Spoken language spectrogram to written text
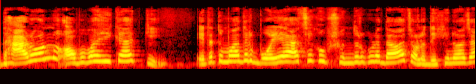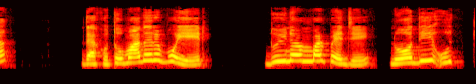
ধারণ অববাহিকা কি? এটা তোমাদের বইয়ে আছে, খুব সুন্দর করে দেওয়া, চলো দেখে নেওয়া যাক। দেখো, তোমাদের বইয়ের দুই নম্বর পেজে নদী উচ্চ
